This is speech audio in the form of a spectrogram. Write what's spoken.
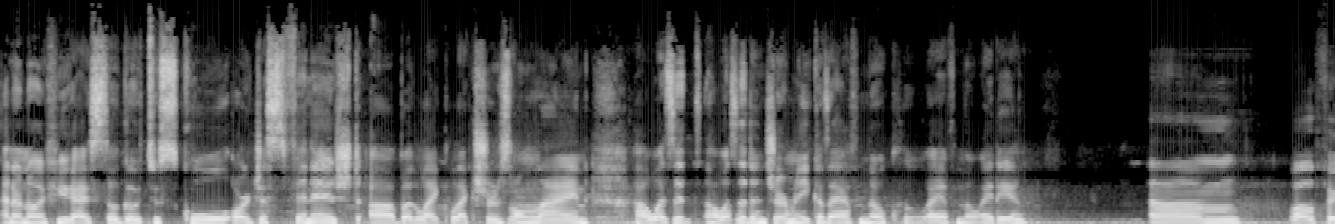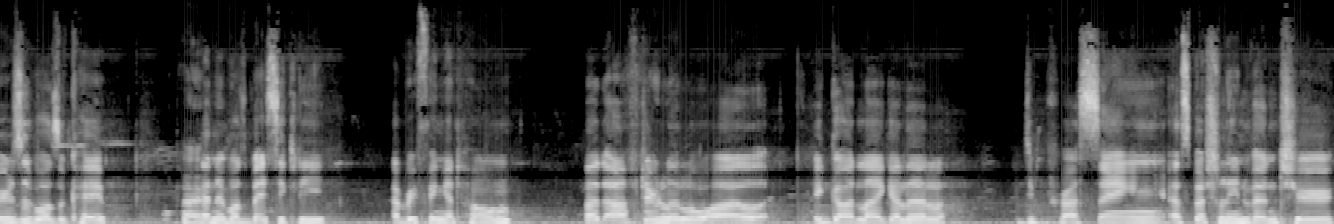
I don't know if you guys still go to school or just finished, uh, but like lectures online. How was it? How was it in Germany? Because I have no clue. I have no idea. Um, well, first it was okay, Okay. and it was basically everything at home. But after a little while, it got like a little depressing, especially in winter,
